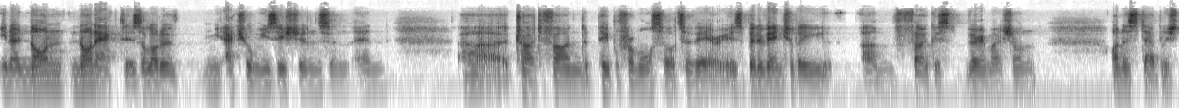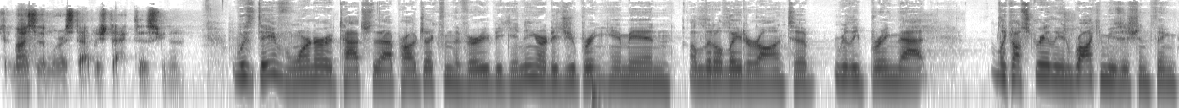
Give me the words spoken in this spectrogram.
you know non non actors, a lot of actual musicians, and and uh, tried to find people from all sorts of areas, but eventually um, focused very much on on established. Most of them were established actors, you know. Was Dave Warner attached to that project from the very beginning, or did you bring him in a little later on to really bring that like Australian rock musician thing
